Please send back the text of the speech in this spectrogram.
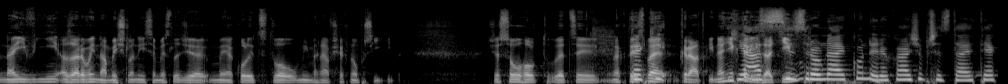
naivní a zároveň namyšlený si myslet, že my jako lidstvo umíme na všechno přijít. Že jsou hold věci, na které jsme krátký. Na některých já zatím. Já si zrovna jako nedokážu představit, jak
